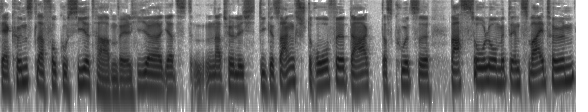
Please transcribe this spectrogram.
der Künstler fokussiert haben will. Hier jetzt natürlich die Gesangsstrophe, da das kurze Bass-Solo mit den zwei Tönen,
